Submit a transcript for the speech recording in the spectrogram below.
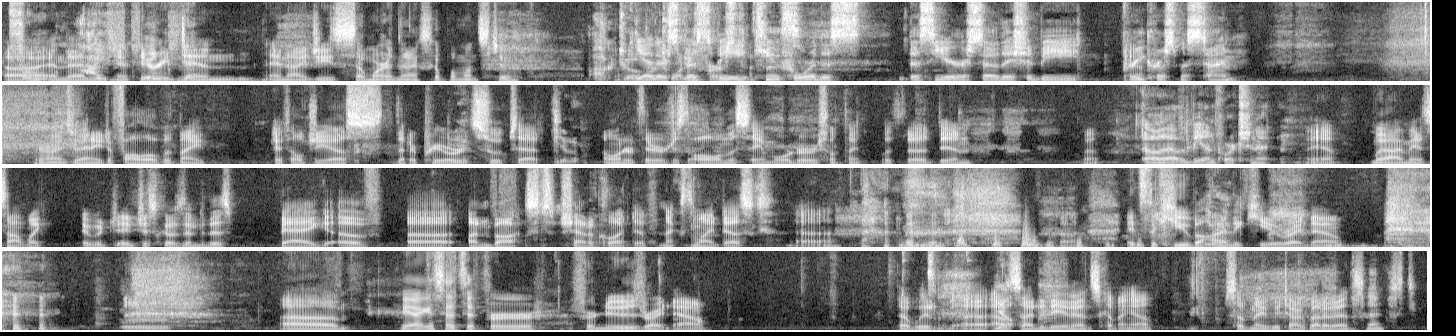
Uh, From- and then I in theory, think that- Din and IG's somewhere in the next couple months too. October yeah, they're 21st. supposed to be. Q4 this this year, so they should be pre Christmas time. It reminds me, I need to follow up with my FLGS that I pre-ordered swoops at. Get 'em. I wonder if they're just all in the same order or something with the Din. Oh, that would be unfortunate. Yeah. Well, I mean, it's not like it would. It just goes into this bag of uh, unboxed Shadow Collective next to my desk. Uh, uh, it's the queue behind the queue right now. Mm. Um, yeah, I guess that's it for for news right now. That we uh, outside of the events coming up. So maybe we talk about events next.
